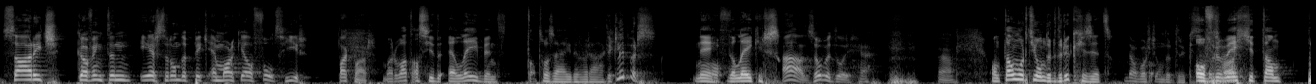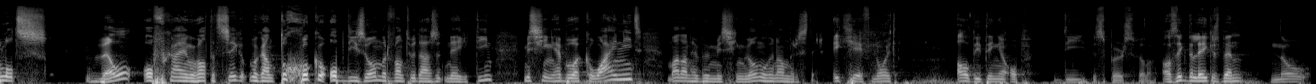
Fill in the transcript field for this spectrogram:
Saric, Covington, eerste ronde pick en Markel Fultz. Hier, pak maar. Maar wat als je de LA bent? Dat was eigenlijk de vraag. De Clippers. Nee, of- de Lakers. Ah, zo bedoel je. Ja. Want dan word je onder druk gezet. Dan word je onder druk. gezet, Overweeg je het dan plots wel? Of ga je nog altijd zeggen, we gaan toch gokken op die zomer van 2019? Misschien hebben we Kawhi niet, maar dan hebben we misschien wel nog een andere ster. ik geef nooit al die dingen op die de Spurs willen. Als ik de Lakers ben, no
